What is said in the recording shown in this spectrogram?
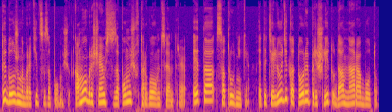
ты должен обратиться за помощью. К кому обращаемся за помощью в торговом центре? Это сотрудники, это те люди, которые пришли туда на работу.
